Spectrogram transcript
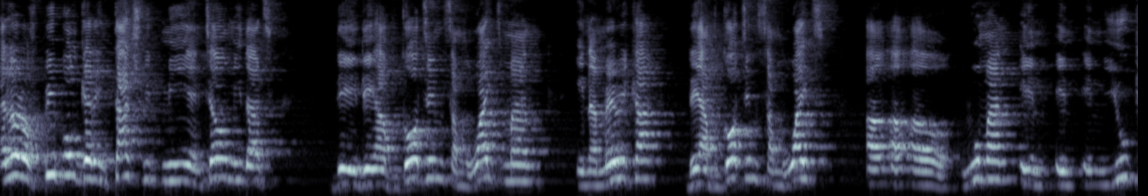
A lot of people get in touch with me and tell me that they, they have gotten some white man in America, they have gotten some white a, a, a woman in, in, in UK,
